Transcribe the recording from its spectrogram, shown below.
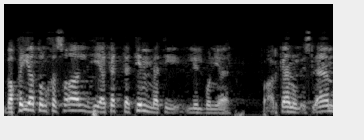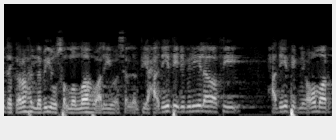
بقية الخصال هي كالتتمة للبنيان. فأركان الإسلام ذكرها النبي صلى الله عليه وسلم في حديث جبريل وفي حديث ابن عمر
